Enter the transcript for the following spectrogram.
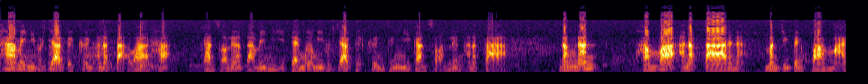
ถ้าไม่มีพุทธเจ้าเกิดขึ้นอนัตตวาทะการสอนเรื่องอนัตตาไม่มี แต่เมื่อมีพุทธเจ้าเกิดขึ้น ถึงมีการสอนเรื่องอนัตตา ดังนั้นคำว่าอนัตตาเนี่ยนะมันจึงเป็นความหมาย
